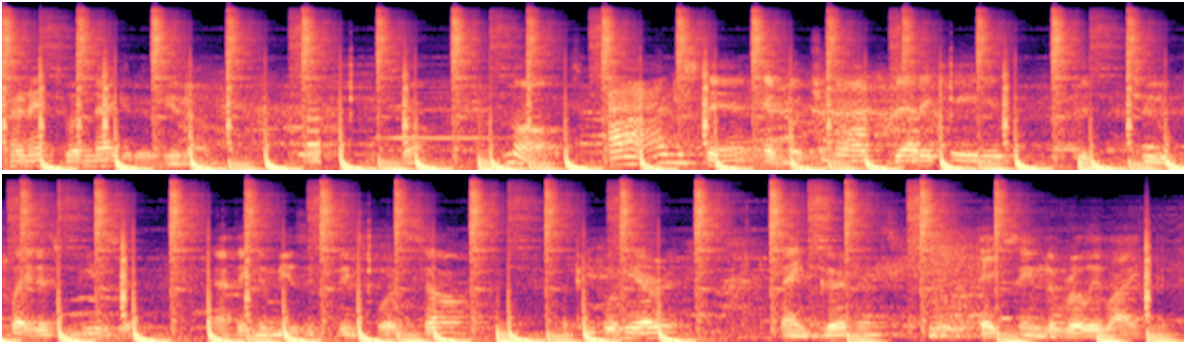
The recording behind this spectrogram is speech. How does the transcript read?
Turn into a negative, you know. So, no, I I understand, and but you know, I'm dedicated to, to play this music, and I think the music speaks for itself. The people hear it, thank goodness, they seem to really like it.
